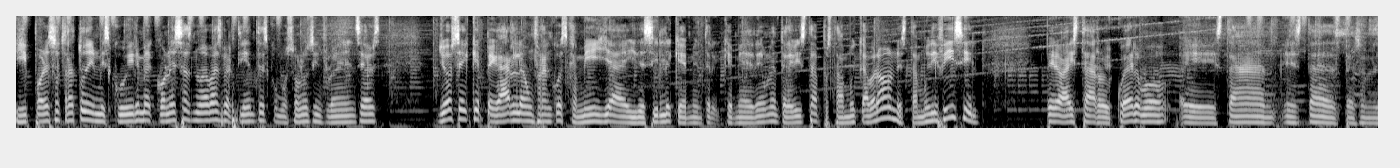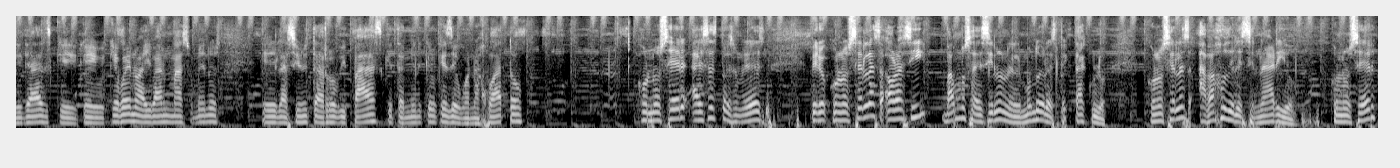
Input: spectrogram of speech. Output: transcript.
Y por eso trato de inmiscuirme con esas nuevas vertientes como son los influencers. Yo sé que pegarle a un Franco Escamilla y decirle que me, que me dé una entrevista, pues está muy cabrón, está muy difícil. Pero ahí está Roy Cuervo, eh, están estas personalidades que, que, que, bueno, ahí van más o menos eh, la señorita Robbie Paz, que también creo que es de Guanajuato. Conocer a esas personalidades, pero conocerlas ahora sí, vamos a decirlo en el mundo del espectáculo, conocerlas abajo del escenario, conocer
